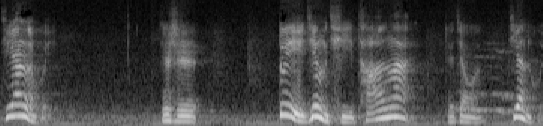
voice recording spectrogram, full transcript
见回就是对境起贪爱，这叫啊见回。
